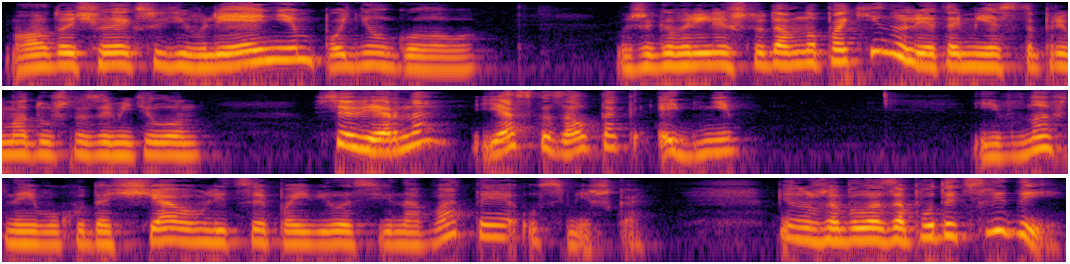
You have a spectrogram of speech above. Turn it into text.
Молодой человек с удивлением поднял голову. «Вы же говорили, что давно покинули это место», — прямодушно заметил он. «Все верно, я сказал так Эдни». И вновь на его худощавом лице появилась виноватая усмешка. Мне нужно было запутать следы,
